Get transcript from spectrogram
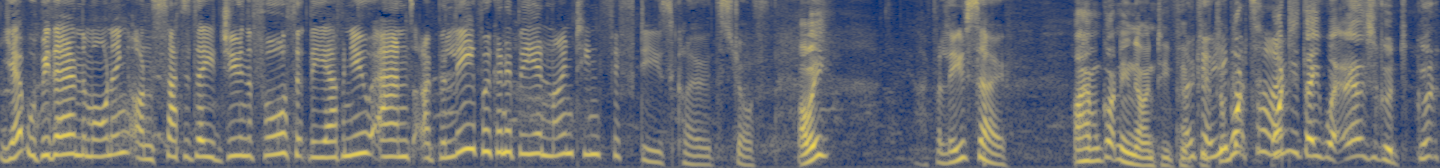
Yep, we'll be there in the morning on Saturday, June the 4th at the Avenue, and I believe we're going to be in 1950s clothes, Joff. Are we? I believe so. I haven't got any 1950s. Okay, what, got time. what did they wear? That's a good, good,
